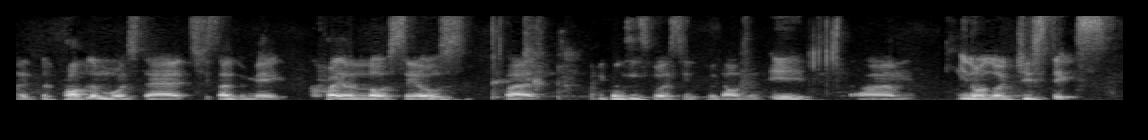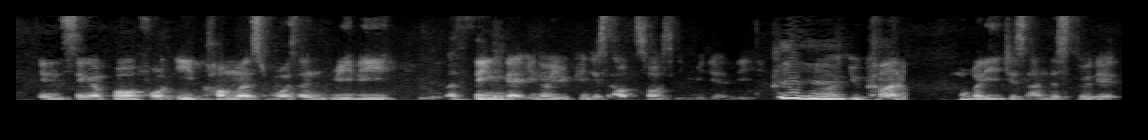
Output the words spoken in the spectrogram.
The, the problem was that I started to make quite a lot of sales, but because this was in 2008, um, you know, logistics in Singapore for e-commerce wasn't really a thing that you know you can just outsource immediately. Mm-hmm. Uh, you can't. Nobody just understood it.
